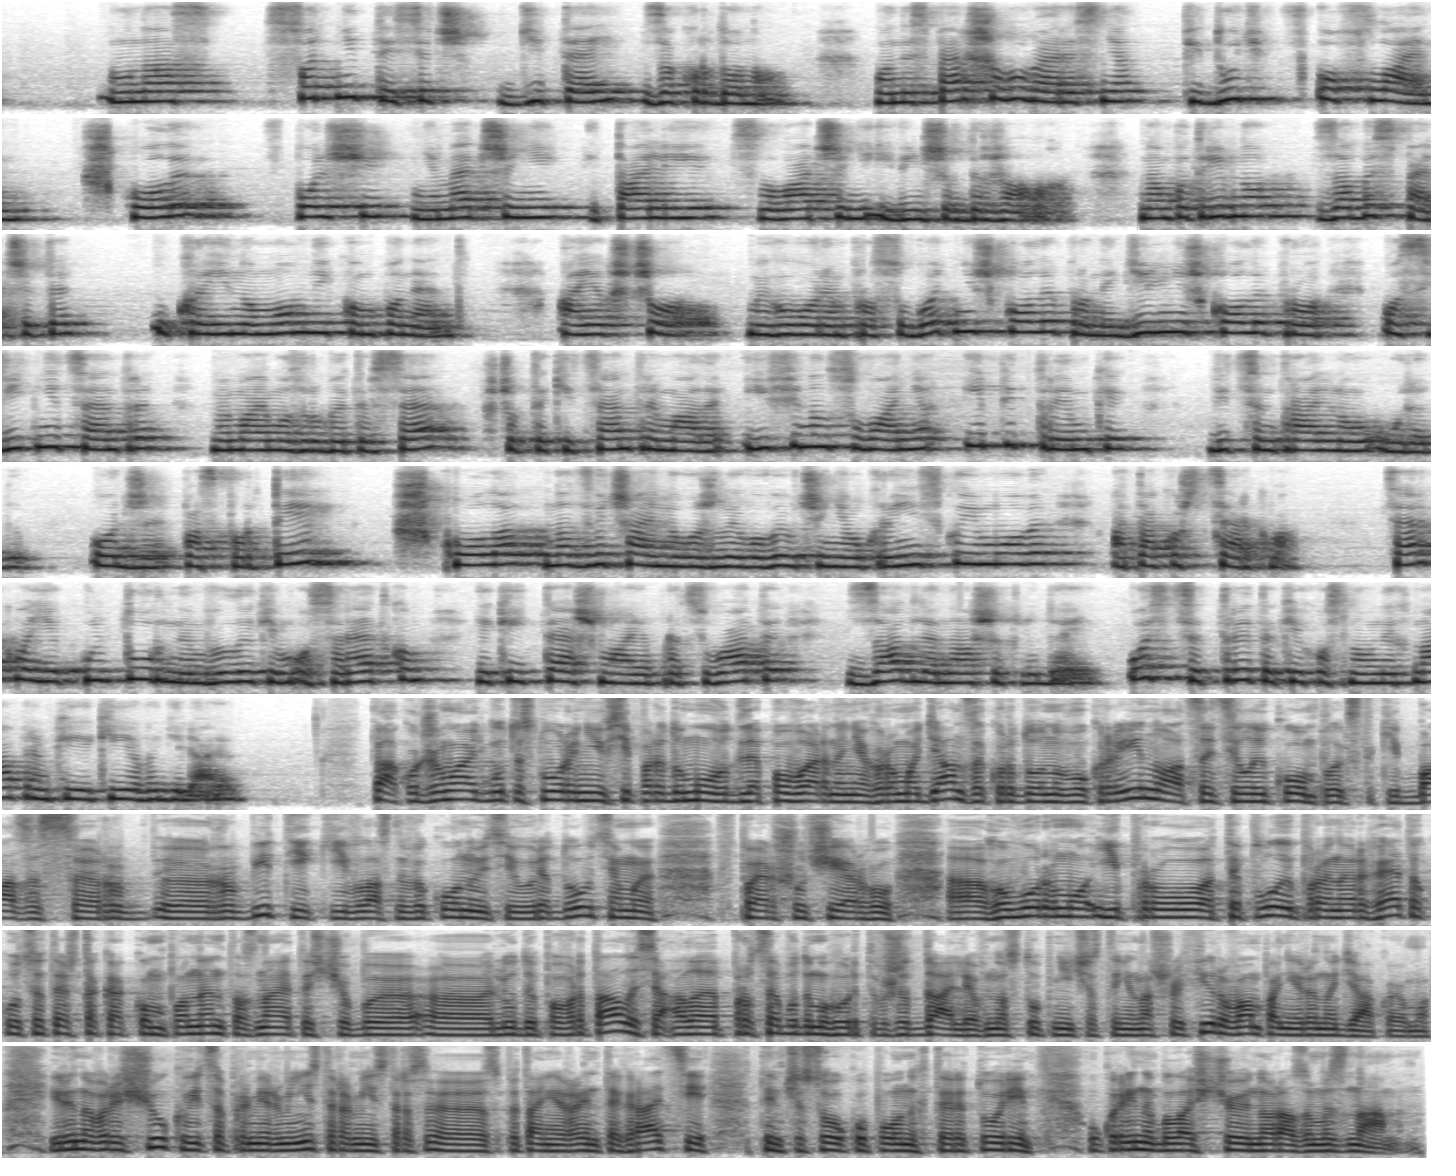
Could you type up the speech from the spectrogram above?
У нас сотні тисяч дітей за кордоном. Вони з 1 вересня підуть в офлайн школи в Польщі, Німеччині, Італії, Словаччині і в інших державах. Нам потрібно забезпечити україномовний компонент. А якщо ми говоримо про суботні школи, про недільні школи, про освітні центри, ми маємо зробити все, щоб такі центри мали і фінансування, і підтримки від центрального уряду. Отже, паспорти, школа надзвичайно важливо вивчення української мови, а також церква. Церква є культурним великим осередком, який теж має працювати задля наших людей. Ось це три таких основних напрямки, які я виділяю. Так, отже, мають бути створені всі передумови для повернення громадян за кордону в Україну. А це цілий комплекс, такий базис роб- е, робіт, які власне виконуються і урядовцями в першу чергу. Е, Говоримо і про тепло, і про енергетику. Це теж така компонента, знаєте, щоб е, люди поверталися. Але про це будемо говорити вже далі в наступній частині нашого ефіру. Вам, пані Ірино, дякуємо. Ірина Верещук, віце-прем'єр-міністр, міністр е, з питань реінтеграції тимчасово окупованих територій України, була щойно разом із нами.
